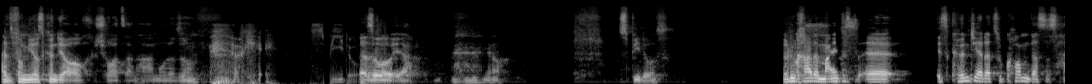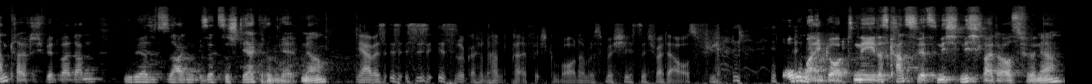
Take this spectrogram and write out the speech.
Also von mir aus könnt ihr auch Shorts anhaben oder so. Okay. Speedo. Also, ja. ja. Speedos. Weil du gerade meintest, äh, es könnte ja dazu kommen, dass es handgreiflich wird, weil dann würde ja sozusagen Gesetz des Stärkeren gelten, ja? Ja, aber es ist, es ist, ist sogar schon handgreiflich geworden, aber das möchte ich jetzt nicht weiter ausführen. Oh mein Gott, nee, das kannst du jetzt nicht, nicht weiter ausführen, ja?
